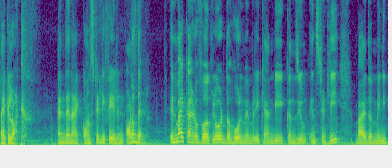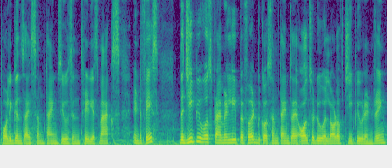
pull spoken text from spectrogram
like a lot and then I constantly fail in all of them. In my kind of workload, the whole memory can be consumed instantly by the many polygons I sometimes use in 3ds Max interface. The GPU was primarily preferred because sometimes I also do a lot of GPU rendering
